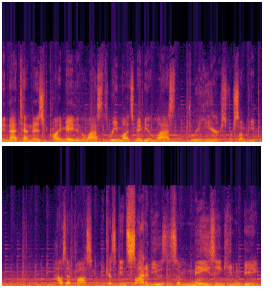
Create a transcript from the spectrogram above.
in that 10 minutes you probably made in the last three months, maybe in the last three years for some people. How's that possible? Because inside of you is this amazing human being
